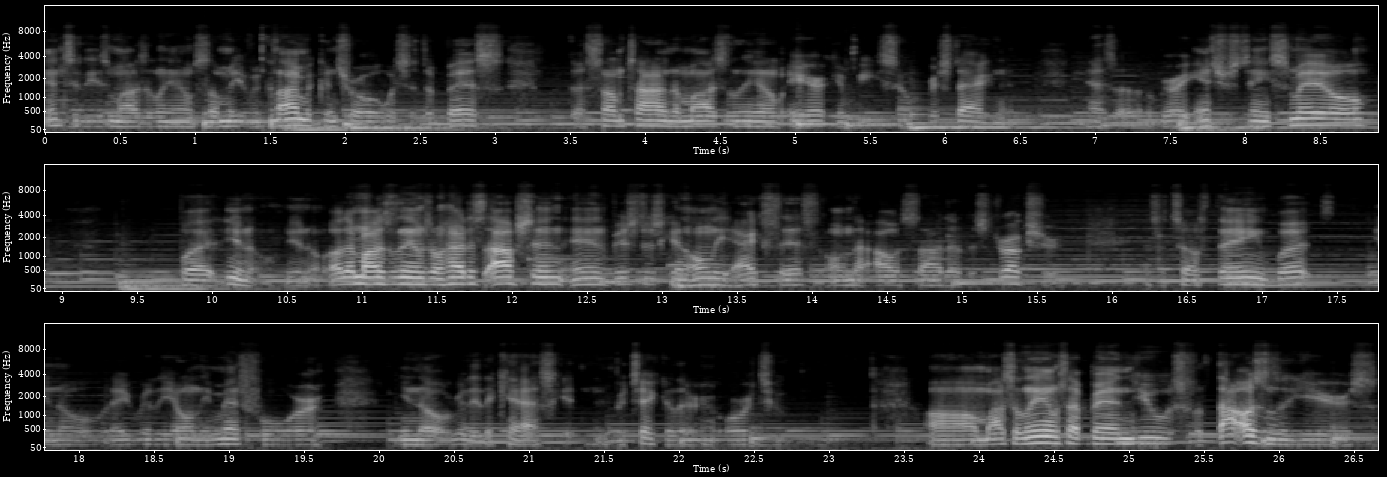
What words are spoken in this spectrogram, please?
into these mausoleums. Some even climate control, which is the best because sometimes the mausoleum air can be super stagnant. It has a very interesting smell, but you know, you know, other mausoleums don't have this option, and visitors can only access on the outside of the structure. That's a tough thing, but you know, they really only meant for, you know, really the casket in particular or two. Um, mausoleums have been used for thousands of years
